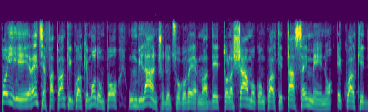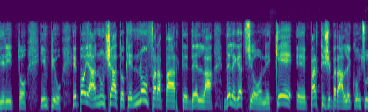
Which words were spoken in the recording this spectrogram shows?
Poi eh, Renzi ha fatto anche in qualche modo un po' un bilancio del suo governo, ha detto lasciamo con qualche tassa in meno e qualche diritto in più e poi ha annunciato che non farà parte della delegazione che eh, parteciperà alle consultazioni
